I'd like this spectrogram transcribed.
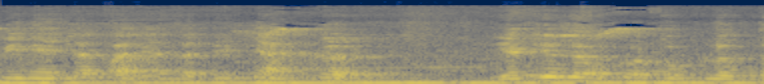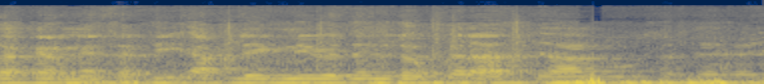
पिण्याच्या पाण्यासाठी टँकर याची लवकर उपलब्ध करण्यासाठी आपलं एक निवेदन लवकर आज आज संध्याकाळी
